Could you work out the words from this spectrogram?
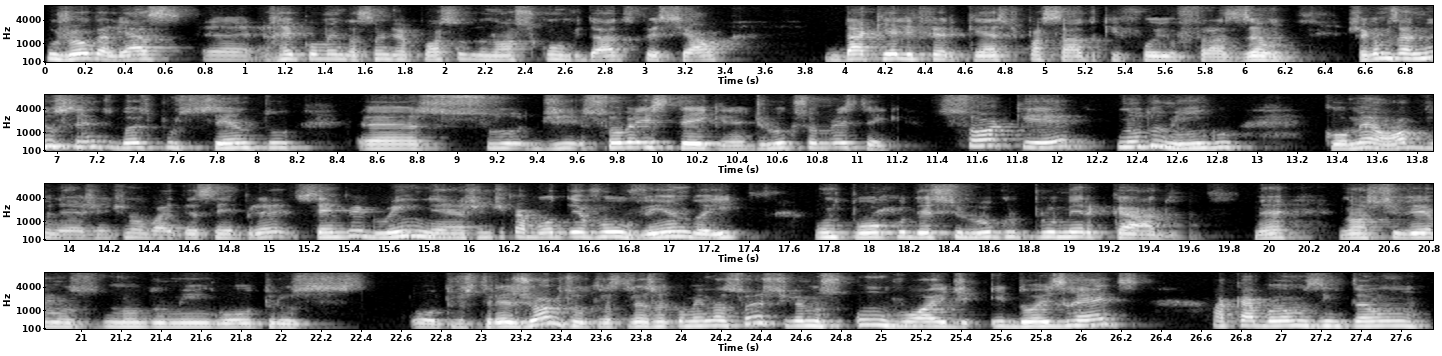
o jogo. Aliás, é, recomendação de aposta do nosso convidado especial, daquele Faircast passado que foi o Frazão. Chegamos a 1.102% é, de, sobre a stake, né, de lucro sobre a stake. Só que no domingo, como é óbvio, né, a gente não vai ter sempre, sempre green, né, a gente acabou devolvendo aí um pouco desse lucro para o mercado. Né? Nós tivemos no domingo outros, outros três jogos, outras três recomendações, tivemos um void e dois reds, acabamos então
